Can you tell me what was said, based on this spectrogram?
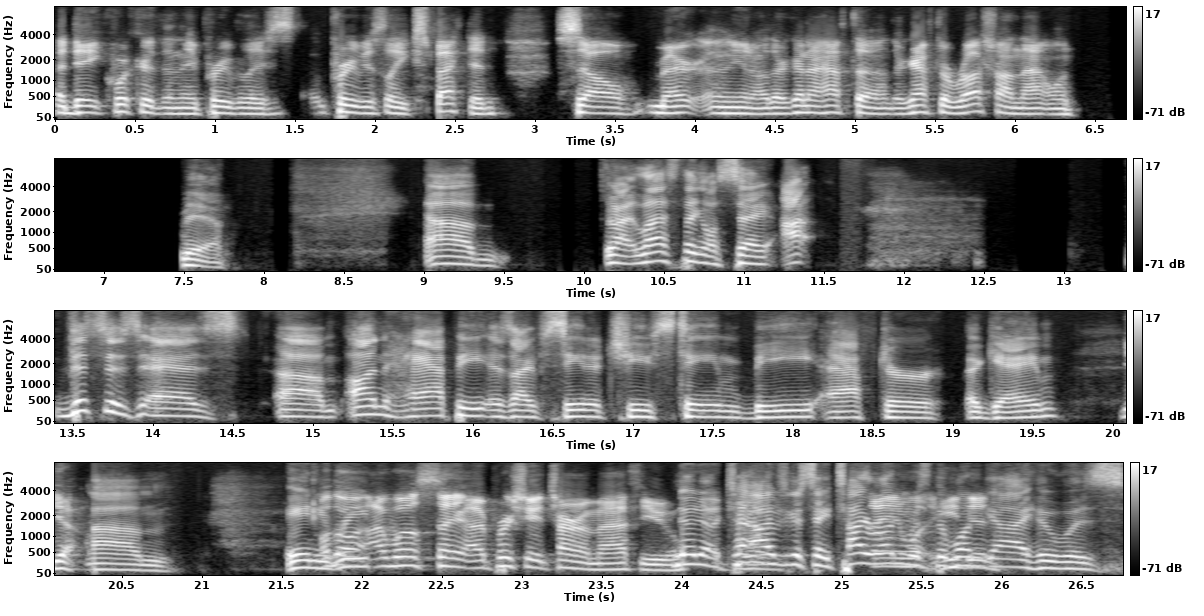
a day quicker than they previously previously expected. So, you know, they're gonna have to they're gonna have to rush on that one. Yeah. Um. All right. Last thing I'll say, I this is as um, unhappy as I've seen a Chiefs team be after a game. Yeah. Um, Although I will say I appreciate Tyrann Mathieu. No, no, Ty, I was going to say Tyrann was the one did. guy who was.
